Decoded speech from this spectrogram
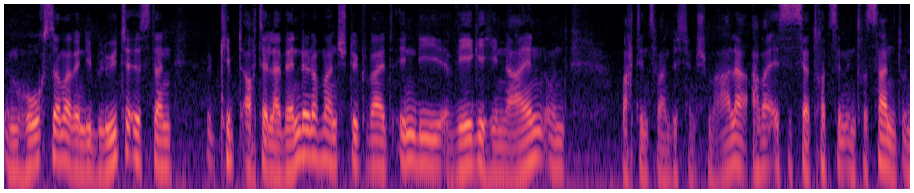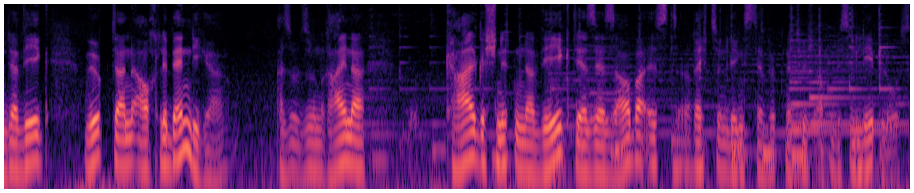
im Hochsommer, wenn die Blüte ist, dann kippt auch der Lavendel noch mal ein Stück weit in die Wege hinein und macht den zwar ein bisschen schmaler, aber es ist ja trotzdem interessant und der Weg wirkt dann auch lebendiger. Also so ein reiner kahl geschnittener Weg, der sehr sauber ist, rechts und links, der wirkt natürlich auch ein bisschen leblos.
